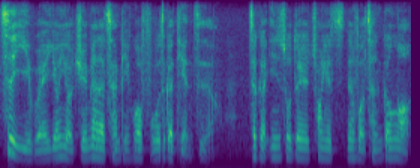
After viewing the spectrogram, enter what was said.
自以为拥有绝妙的产品或服务这个点子啊，这个因素对于创业能否成功哦，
